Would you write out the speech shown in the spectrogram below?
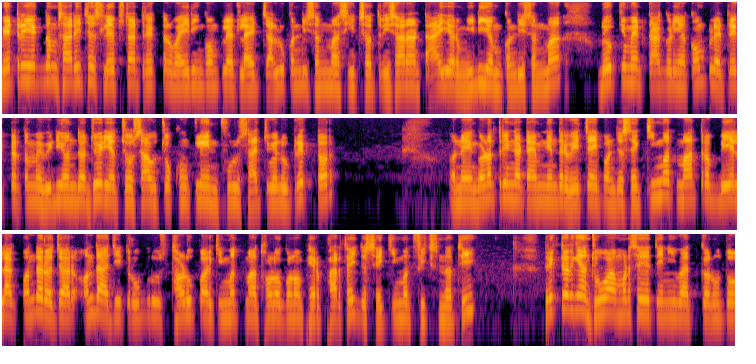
બેટરી એકદમ સારી છે. સ્લેપ star tractor, wiring complete light ચાલુ કન્ડિશનમાં સીટ છત્રી સારા, ટાયર મીડિયમ કન્ડિશનમાં ડોક્યુમેન્ટ કાગળિયા કમ્પ્લેટ ટ્રેક્ટર તમે વીડિયો અંદર જોઈ રહ્યા છો. સાવ ચોખ્ખું ક્લીન ફૂલ સાચવેલું ટ્રેક્ટર. અને ગણતરીના ટાઈમની અંદર વેચાઈ પણ જશે. કિંમત માત્ર બે લાખ પંદર હજાર અંદાજિત રૂબરૂ સ્થળ ઉપર કિંમતમાં થોડો ઘણો ફેરફાર થઈ જશે. કિંમત ફિક્સ નથી. ટ્રેક્ટર ક્યાં જોવા મળશે તેની વાત કરું તો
